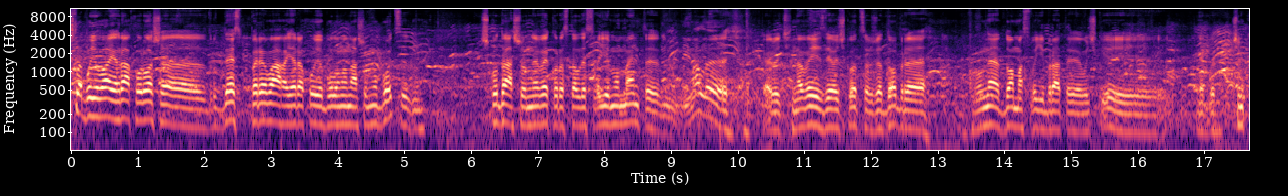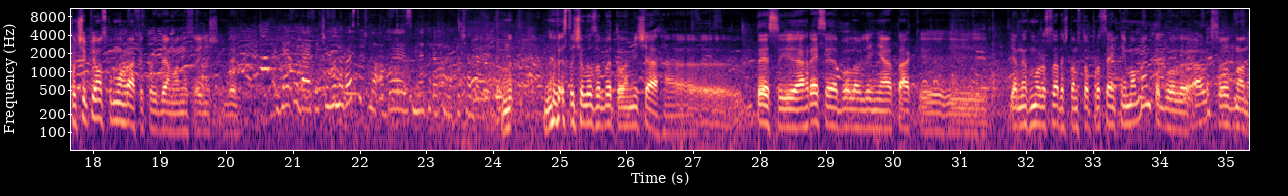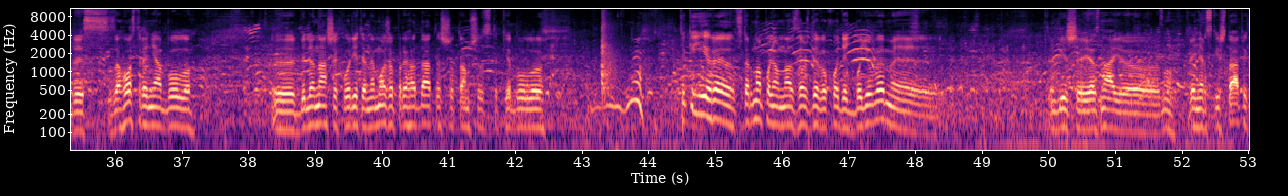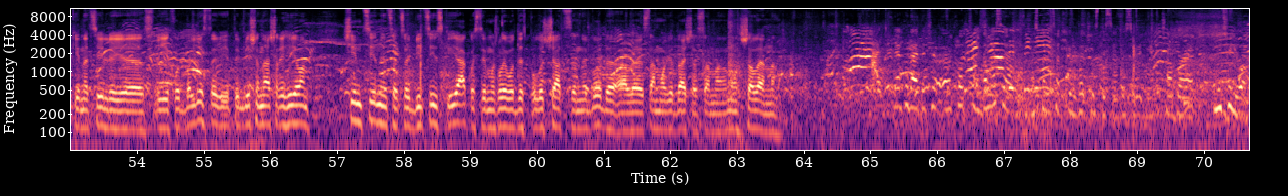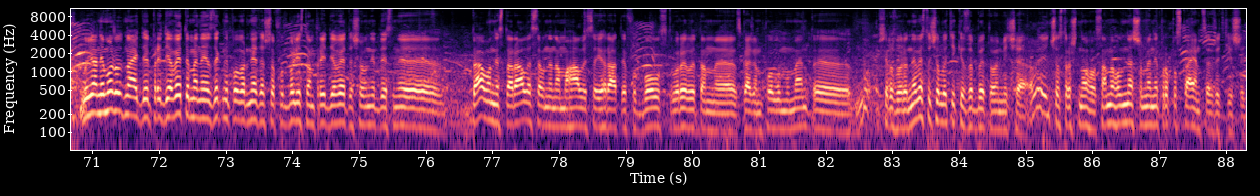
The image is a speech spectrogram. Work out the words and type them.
Була бойова гра хороша, десь перевага, я рахую, була на нашому боці. Шкода, що не використали свої моменти, але кажуть, на виїзді очко це вже добре. Головне вдома свої брати очки. І, якби, чим- по чемпіонському графіку йдемо на сьогоднішній день. Як гадаєте, чого не вистачило, аби змінити рахунок хоча б? Не, не вистачило забитого м'яча. Десь і агресія була в лінії атаки. І я не можу сказати, що там стопроцентні моменти були, але все одно десь загострення було. Е, Біля наших воріт я не можу пригадати, що там щось таке було. Ну, такі ігри з Тернополем у нас завжди виходять бойовими. Тим більше я знаю ну, тренерський штаб, який націлює своїх футболістів, і тим більше наш регіон. Чим ціниться це бійцівські якості, можливо, десь получатися не буде, але самовіддача саме ну, шалена. Як гадаєте, чи е, хлопцям вдалося на 100% вичистися до сьогодні, хоча б нічого? Ну я не можу навіть пред'явити, мене язик не повернеться, що футболістам пред'явити, що вони десь не. Да, вони старалися, вони намагалися грати в футбол, створили там, е, скажімо, полумоменти. Ну, ще раз говорю, не вистачило тільки забитого м'яча, але нічого страшного. Саме головне, що ми не пропускаємо, це вже тішить.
